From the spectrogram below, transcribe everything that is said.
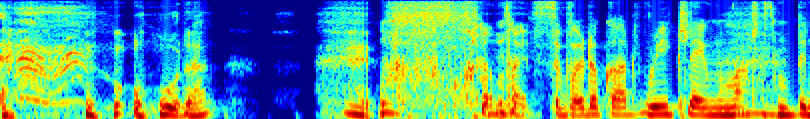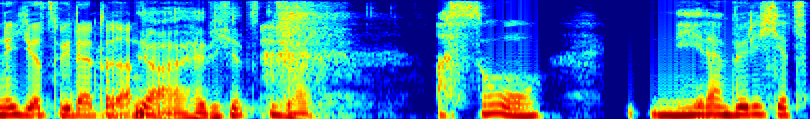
Oder? oder meinst du, weil du gerade Reclaim gemacht hast, bin ich jetzt wieder dran? Ja, hätte ich jetzt gesagt. Ach so. Nee, dann würde ich jetzt,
